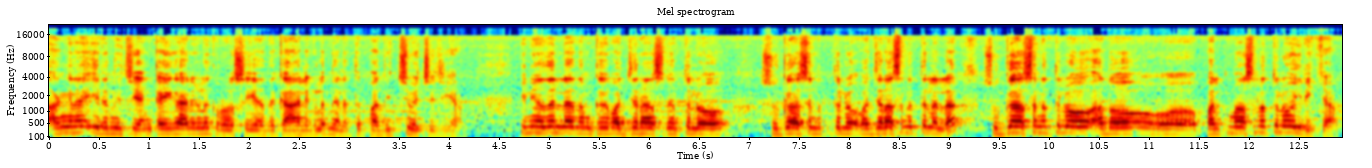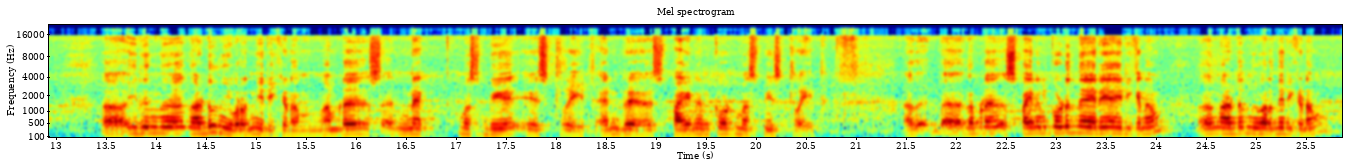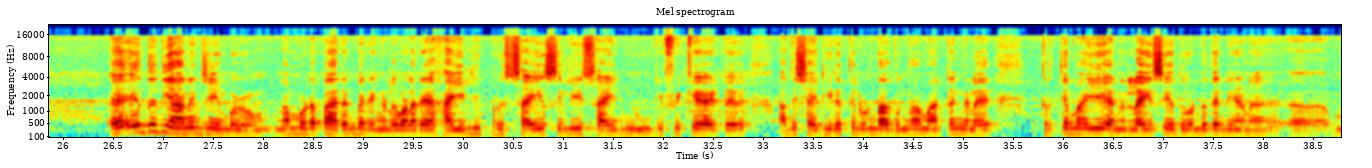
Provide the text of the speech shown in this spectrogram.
അങ്ങനെ ഇരുന്ന് ചെയ്യാം. കൈകാലുകൾ ക്രോസ് ചെയ്യാതെ കാലുകൾ നിലത്ത് പതിച്ചു വെച്ച് ചെയ്യാം. ഇനി അതല്ല നമുക്ക് വജ്രാസനത്തിലോ സുഖാസനത്തിലോ വജ്രാസനത്തിലല്ല സുഖാസനത്തിലോ അതോ പത്മാസനത്തിലോ ഇരിക്കാം. ഇരുന്ന് നടു നിവർന്നിരിക്കണം. നമ്മുടെ neck must be straight and spinal cord must be straight. അത് നമ്മുടെ സ്പൈനൽ കോഡ് നേരെയായിരിക്കണം ആയിരിക്കണം നടു നിവർന്നിരിക്കണം. ഏത് ധ്യാനം ചെയ്യുമ്പോഴും നമ്മുടെ പാരമ്പര്യങ്ങൾ വളരെ ഹൈലി പ്രിസൈസ്ലി സയന്റിഫിക്കായിട്ട് അത് ശരീരത്തിലുണ്ടാകുന്ന മാറ്റങ്ങളെ കൃത്യമായി അനലൈസ് ചെയ്തുകൊണ്ട് തന്നെയാണ്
